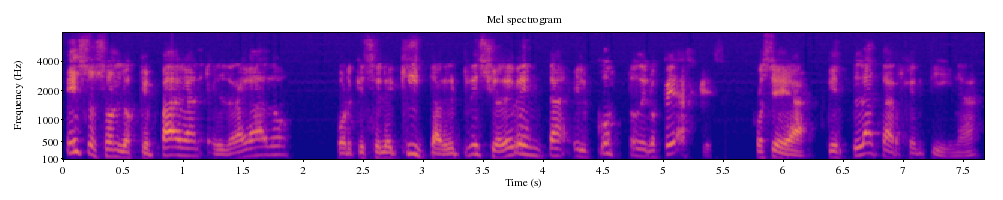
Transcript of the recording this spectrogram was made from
Esos son los que pagan el dragado porque se le quita del precio de venta el costo de los peajes. O sea, que es plata argentina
